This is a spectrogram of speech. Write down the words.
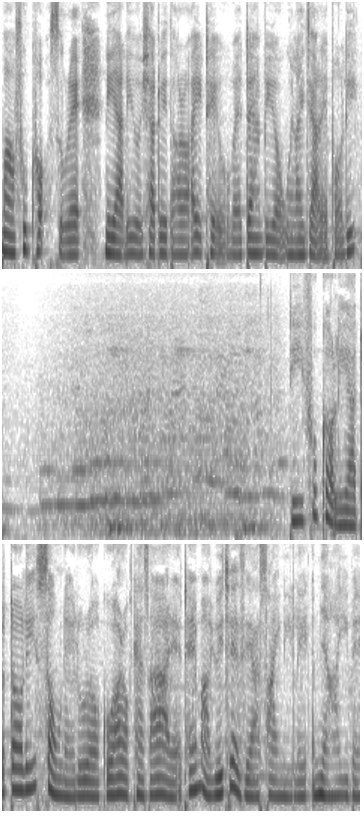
မာဖုခော့ဆိုတဲ့နေရာလေးကိုရှာတွေ့သွားတော့အဲ့အထက်ကိုပဲတန်းပြီးတော့ဝင်လိုက်ကြတယ်ပေါ့လေဒီဖုခော့လေးကတော်တော်လေးစုံတယ်လို့တော့ကိုကတော့ခံစားရတယ်အထဲမှာရွေးချယ်စရာဆိုင်နေလေအများကြီးပဲ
